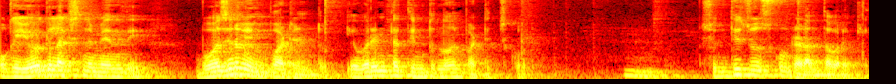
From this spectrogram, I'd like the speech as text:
ఒక యోగి లక్షణం ఏంది? భోజనం ఇంపార్టెంట్. ఎవరింట్లో తింటుందో అని పట్టించుకోడు. శుద్ధి చూసుకుంటాడు అంతవరకు.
